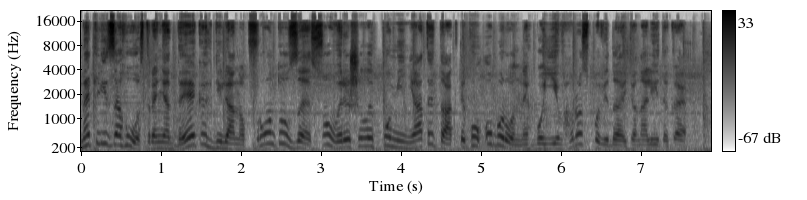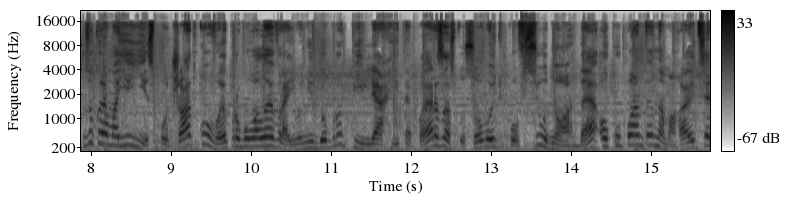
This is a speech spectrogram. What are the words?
На тлі загострення деяких ділянок фронту ЗСУ вирішили поміняти тактику оборонних боїв, розповідають аналітики. Зокрема, її спочатку випробували в районі Добропілля і тепер застосовують повсюдно, де окупанти намагаються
